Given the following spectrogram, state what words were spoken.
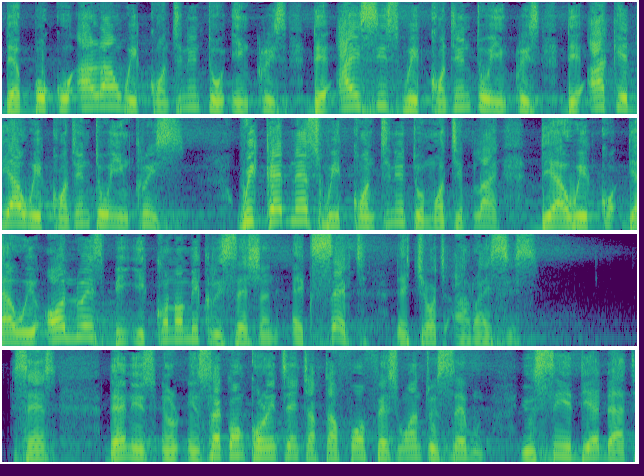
The Boko Haram will continue to increase. The ISIS will continue to increase. The Al-Qaeda will continue to increase. Wickedness will continue to multiply. There will, there will always be economic recession except the church arises. It says, then in, in 2 Corinthians chapter 4, verse 1 to 7, you see there that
